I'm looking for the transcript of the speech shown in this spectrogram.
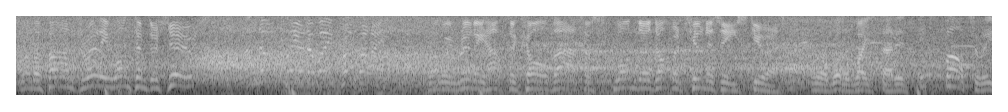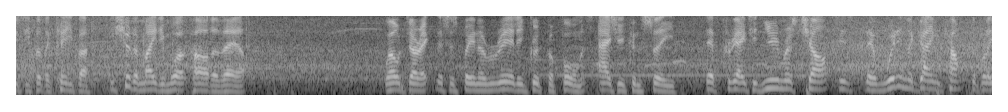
Well, the fans really want him to shoot, and not cleared away properly. Well, we really have to call that a squandered opportunity, Stuart. Oh, what a waste that is. It's far too easy for the keeper. He should have made him work harder there. Well, Derek, this has been a really good performance, as you can see. They've created numerous chances, they're winning the game comfortably,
